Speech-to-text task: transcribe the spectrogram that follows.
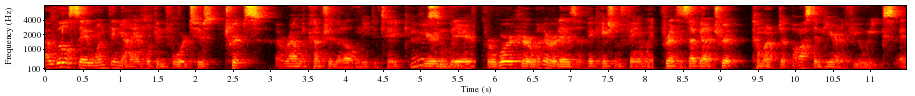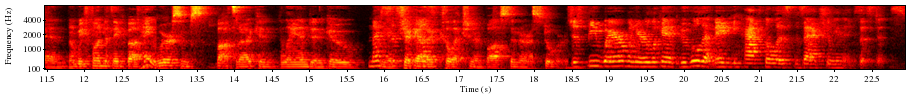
I will say one thing I am looking forward to is trips around the country that I'll need to take here and there for work or whatever it is, a vacation with family. For instance, I've got a trip coming up to Boston here in a few weeks, and it'll be fun to think about. Hey, where are some spots that I can land and go My you know, check out a collection in Boston or a store? Just beware when you're looking at Google that maybe half the list is actually in existence.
